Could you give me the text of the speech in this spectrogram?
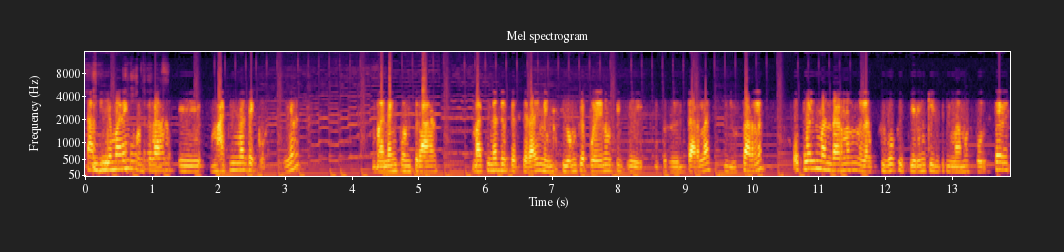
También van a encontrar eh, máquinas de coser, van a encontrar máquinas de tercera dimensión que pueden eh, utilizarlas y usarlas, o pueden mandarnos el archivo que quieren que imprimamos por ustedes.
